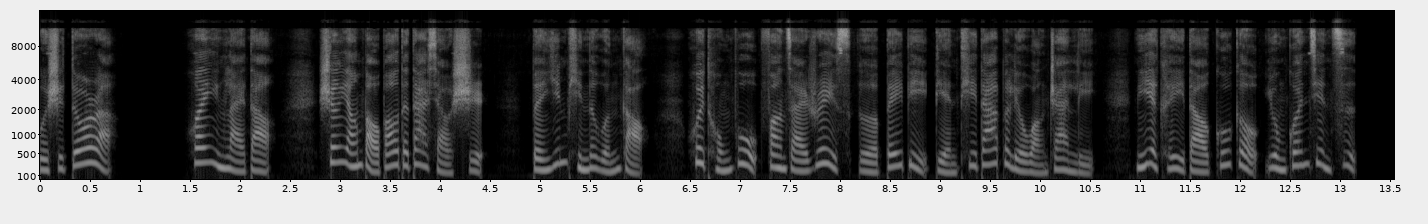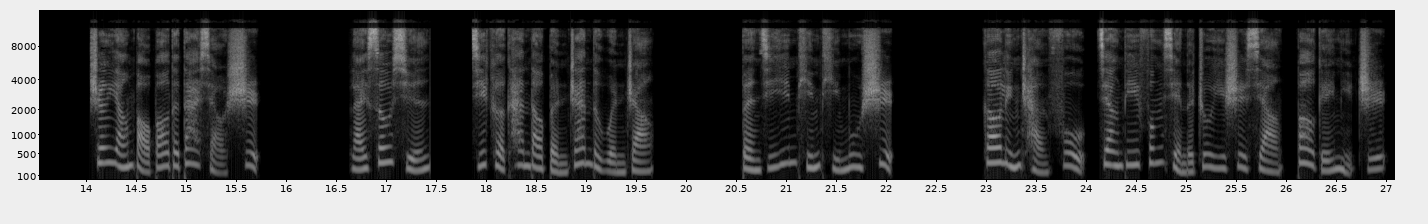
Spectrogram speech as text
我是 Dora，欢迎来到生养宝宝的大小事。本音频的文稿会同步放在 raise a baby 点 tw 网站里，你也可以到 Google 用关键字“生养宝宝的大小事”来搜寻，即可看到本站的文章。本集音频题目是高龄产妇降低风险的注意事项，报给你知。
